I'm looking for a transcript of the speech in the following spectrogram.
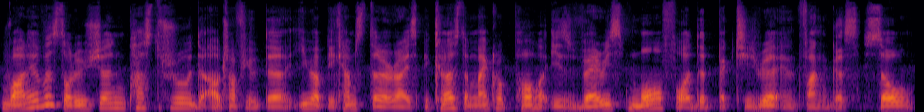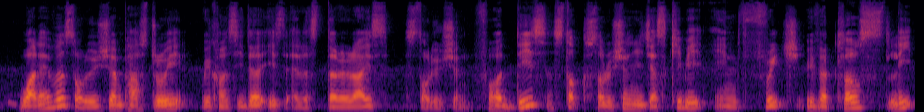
Whatever solution pass through the ultrafilter, it will become sterilized because the micropore is very small for the bacteria and fungus. So whatever solution pass through it, we consider it as a sterilized solution. For this stock solution, you just keep it in fridge with a closed lid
